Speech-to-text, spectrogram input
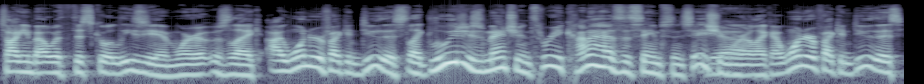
talking about with Disco Elysium, where it was like, I wonder if I can do this. Like Luigi's Mansion Three kind of has the same sensation, Yeah. where like I wonder if I can do this,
